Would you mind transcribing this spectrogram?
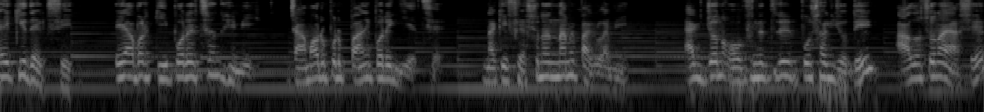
এই কি দেখছি? এ আবার কি পরেছেন হিমি? জামার উপর পানি পড়ে গিয়েছে। নাকি ফ্যাশনের নামে পাগলামি? একজন অভিনেত্রীর পোশাক যদি আলোচনায় আসে,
